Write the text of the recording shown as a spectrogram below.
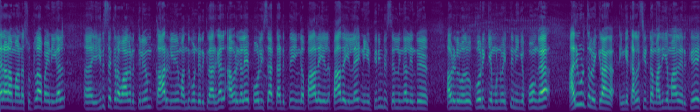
ஏராளமான சுற்றுலா பயணிகள் இருசக்கர வாகனத்திலும் கார்களிலும் வந்து கொண்டிருக்கிறார்கள். அவர்களை போலீஸார் தடுத்து இங்கே பாதையில் பாதை இல்லை நீங்கள் திரும்பி செல்லுங்கள் என்று அவர்கள் ஒரு கோரிக்கையை முன்வைத்து நீங்கள் போங்க. அறிவுறுத்தல் வைக்கிறாங்க. இங்கே கடல் சீற்றம் அதிகமாக இருக்குது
